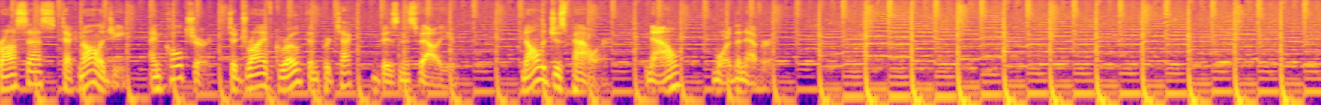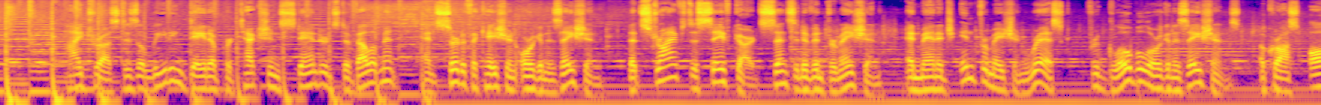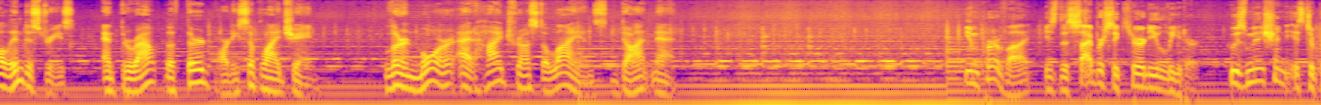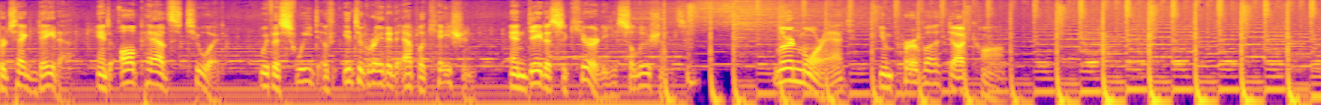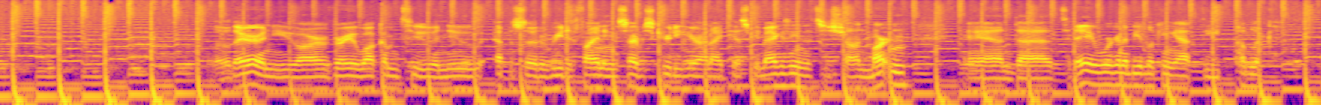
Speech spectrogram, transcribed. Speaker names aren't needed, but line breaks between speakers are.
process, technology, and culture to drive growth and protect business value. Knowledge is power, now more than ever. HITRUST is a leading data protection standards development and certification organization that strives to safeguard sensitive information and manage information risk for global organizations across all industries and throughout the third party supply chain. Learn more at hitrustalliance.net.
Imperva is the cybersecurity leader whose mission is to protect data and all paths to it with a suite of integrated application and data security solutions. Learn more at imperva.com.
there, and you are very welcome to a new episode of Redefining Cybersecurity here on ITSP Magazine. This is Sean Martin, and uh, today we're going to be looking at the public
